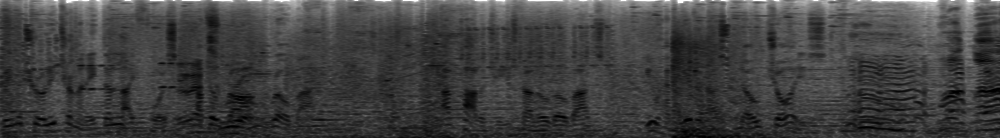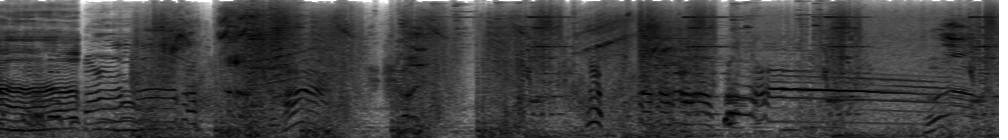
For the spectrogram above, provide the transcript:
prematurely terminate the life force Let's of the wrong robot. Apologies, fellow robots. You have given us no choice.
